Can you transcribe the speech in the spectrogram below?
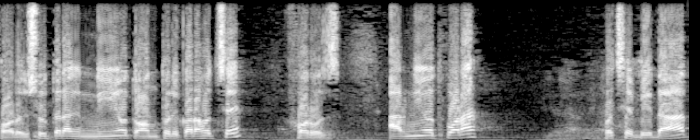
ফরজ। সুতরাং নিয়ত অন্তরে করা হচ্ছে ফরজ। আর নিয়ত পড়া হচ্ছে বেদাত,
